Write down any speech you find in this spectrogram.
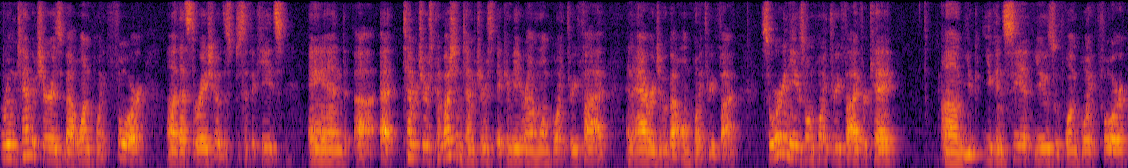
room temperature is about 1.4 uh, that's the ratio of the specific heats. And uh, at temperatures, combustion temperatures, it can be around 1.35, an average of about 1.35. So we're going to use 1.35 for K. Um, you, you can see it used with 1.4.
